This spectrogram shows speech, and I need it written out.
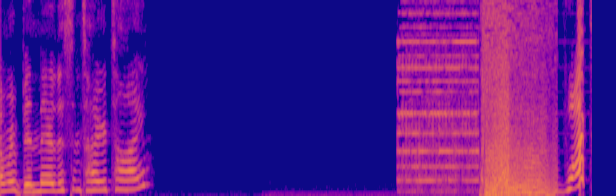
Camera been there this entire time? What?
